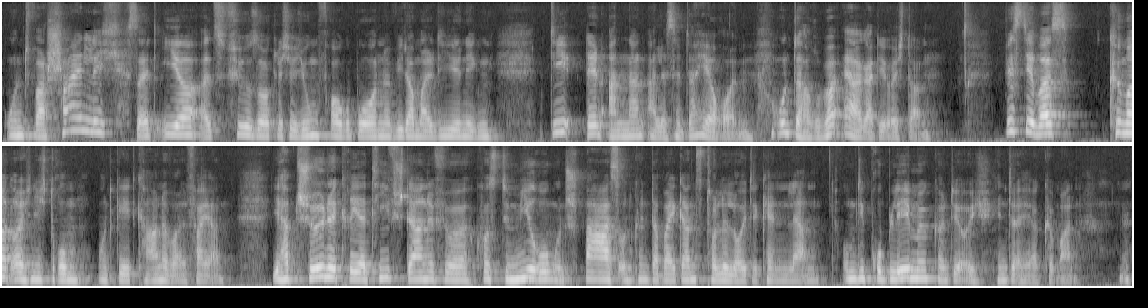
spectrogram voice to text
Und wahrscheinlich seid ihr als fürsorgliche Jungfrau Geborene wieder mal diejenigen, die den anderen alles hinterherräumen. Und darüber ärgert ihr euch dann. Wisst ihr was? Kümmert euch nicht drum und geht Karneval feiern. Ihr habt schöne Kreativsterne für Kostümierung und Spaß und könnt dabei ganz tolle Leute kennenlernen. Um die Probleme könnt ihr euch hinterher kümmern.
